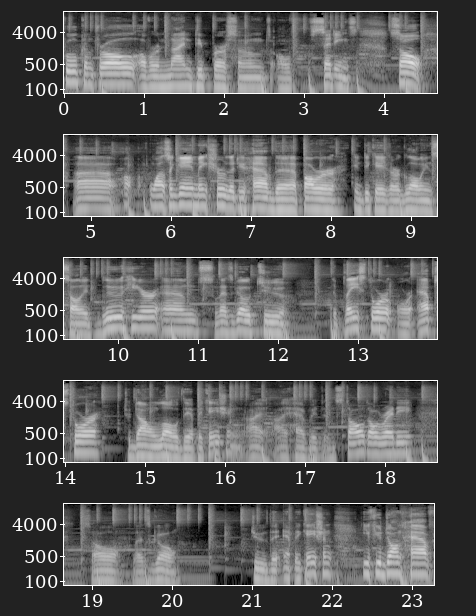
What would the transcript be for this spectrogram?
full control over 90% of settings. So uh, once again make sure that you have the power indicator glowing solid blue here and let's go to the Play Store or App Store to download the application. I, I have it installed already so let's go to the application. If you don't have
